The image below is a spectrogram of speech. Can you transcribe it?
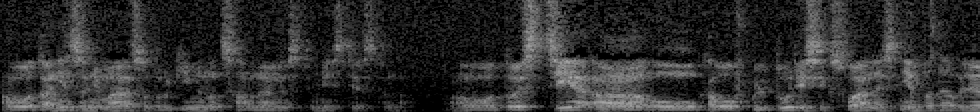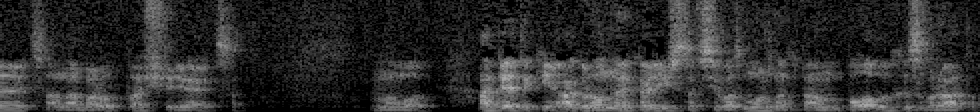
вот, они занимаются другими национальностями, естественно. Вот, то есть те, а, у кого в культуре сексуальность не подавляется, а наоборот поощряется. Ну, вот. Опять-таки, огромное количество всевозможных там половых извратов,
